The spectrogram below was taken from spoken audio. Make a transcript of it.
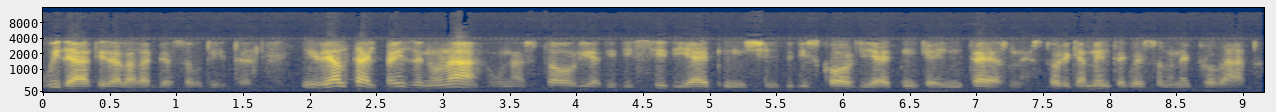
guidati dall'Arabia Saudita. In realtà il paese non ha una storia di dissidi etnici, di discordi etniche interne, storicamente questo non è provato.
